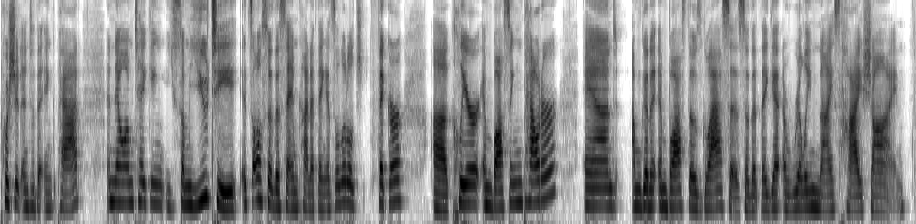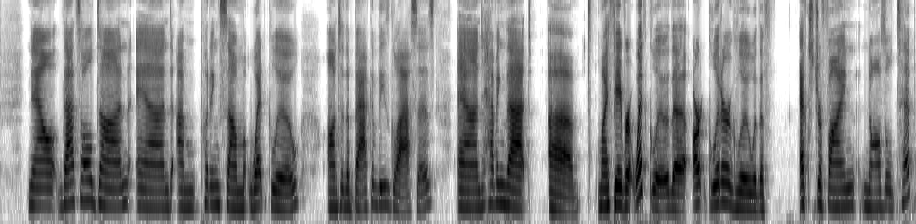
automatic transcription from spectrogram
push it into the ink pad. And now I'm taking some UTEE. It's also the same kind of thing. It's a little thicker, uh, clear embossing powder. And I'm going to emboss those glasses so that they get a really nice high shine. Now that's all done. And I'm putting some wet glue onto the back of these glasses and having that, uh, my favorite wet glue, the art glitter glue with the extra fine nozzle tip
